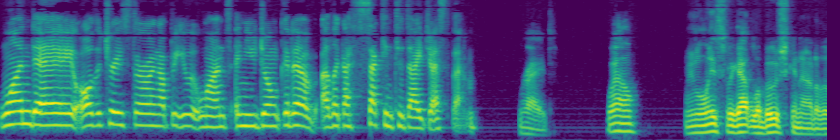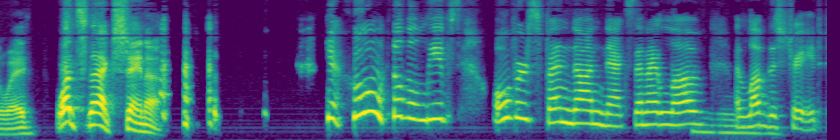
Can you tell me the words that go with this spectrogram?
one day, all the trades throwing up at you at once, and you don't get a, a like a second to digest them. Right. Well, I mean, at least we got Lyubushkin out of the way. What's next, Shayna? Yeah, who will the Leafs overspend on next? And I love, I love Mm. this trade.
